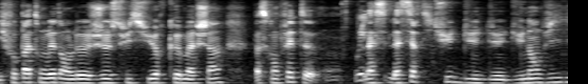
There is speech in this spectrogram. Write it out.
il faut pas tomber dans le je suis sûr que machin, parce qu'en fait, la, certitude d'une envie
